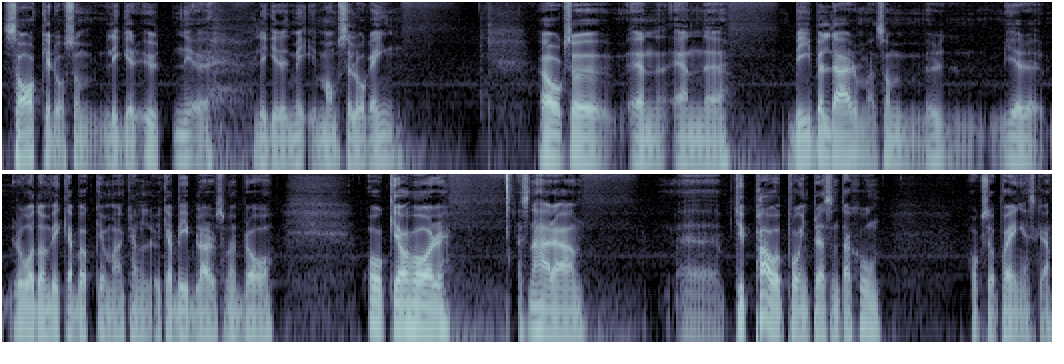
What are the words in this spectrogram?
saker då som ligger ut... Ne, eh, ligger, man måste logga in. Jag har också en, en eh, bibel där som ger råd om vilka böcker man kan, vilka biblar som är bra. Och jag har såna här eh, typ powerpoint-presentation också på engelska.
